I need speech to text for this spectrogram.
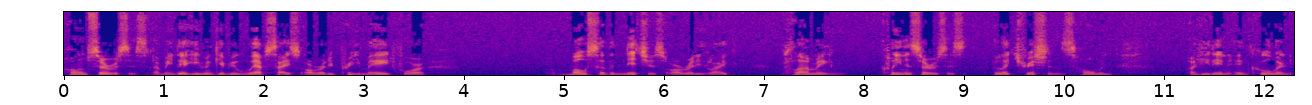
Home services. I mean, they even give you websites already pre-made for most of the niches already, like plumbing, cleaning services, electricians, home and uh, heating and cooling,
